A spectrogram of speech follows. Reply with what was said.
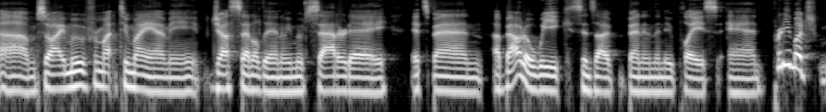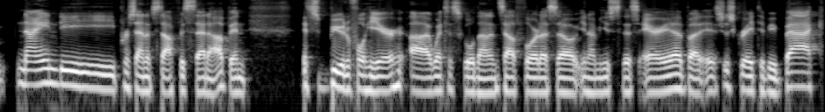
Um, so I moved from to Miami, just settled in. We moved Saturday. It's been about a week since I've been in the new place, and pretty much 90% of stuff is set up. And it's beautiful here. Uh, I went to school down in South Florida, so you know I'm used to this area. But it's just great to be back.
